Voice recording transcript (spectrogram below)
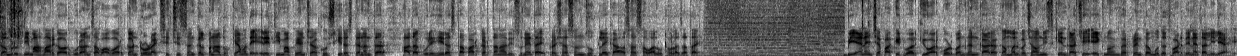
समृद्धी महामार्गावर गुरांचा वावर कंट्रोल ॲक्सेसची संकल्पना धोक्यामध्ये रेती माफियांच्या खुशकी रस्त्यानंतर आता गुरेही रस्ता पार करताना दिसून येत आहे. प्रशासन झोपलंय का? असा सवाल उठवला जात आहे. बियाण्यांच्या पाकिटवर क्यू आर कोड बंधनकारक अंमलबजावणीस केंद्राची एक नोव्हेंबरपर्यंत मुदतवाढ देण्यात आलेली आहे.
